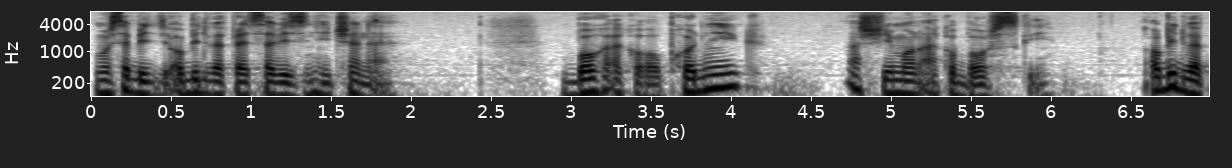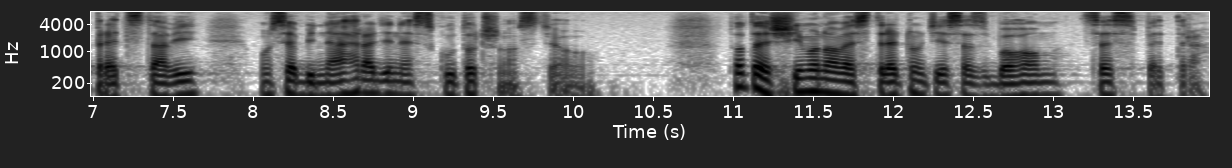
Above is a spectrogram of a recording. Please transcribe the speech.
musia byť obidve predstavy zničené. Boh ako obchodník a Šimon ako božský. Obidve predstavy musia byť nahradené skutočnosťou. Toto je Šimonové stretnutie sa s Bohom cez Petra.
